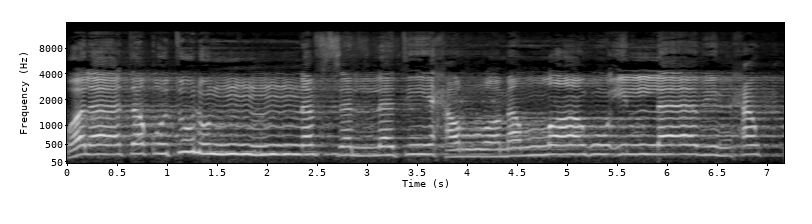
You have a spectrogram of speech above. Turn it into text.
ولا تقتلوا النفس التي حرم الله إلا بالحق.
